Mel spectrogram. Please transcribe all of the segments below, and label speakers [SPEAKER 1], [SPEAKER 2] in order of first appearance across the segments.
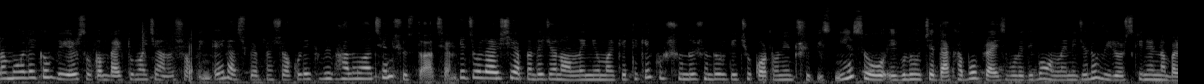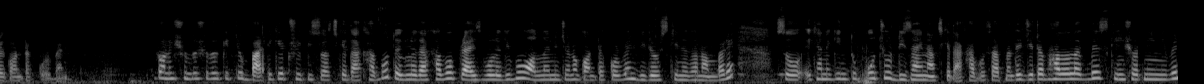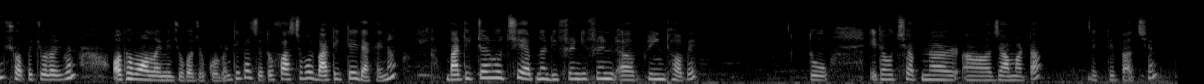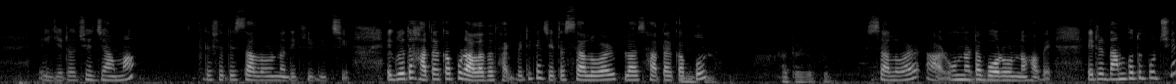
[SPEAKER 1] আসসালামু আলাইকুম viewers welcome back to my channel shopping guide. আজকে আপনার সকলেই খুবই ভালো আছেন, সুস্থ আছেন। আজকে চলে আসি আপনাদের জন্য অনলাইন নিউ মার্কেট থেকে খুব সুন্দর সুন্দর কিছু কটনের থ্রি পিস নিয়ে। সো এগুলো হচ্ছে দেখাবো প্রাইস বলে দিব অনলাইনের জন্য ভিডিওর স্ক্রিনের নাম্বারে কন্ট্যাক্ট করবেন। অনেক সুন্দর সুন্দর কিছু বাটিকের থ্রি পিস আজকে দেখাবো। তো এগুলো দেখাবো প্রাইস বলে দিব। অনলাইনের জন্য কন্ট্যাক্ট করবেন ভিডিওর স্ক্রিনে দেওয়া নাম্বারে সো এখানে কিন্তু প্রচুর ডিজাইন আজকে দেখাবো। সো আপনাদের যেটা ভালো লাগবে স্ক্রিনশট নিয়ে নেবেন শপে চলে আসবেন অথবা অনলাইনে যোগাযোগ করবেন ঠিক আছে? তো ফার্স্ট অফ অল বাটিকটাই দেখাই না। বাটিকটার হচ্ছে আপনার ডিফারেন্ট ডিফারেন্ট প্রিন্ট হবে। তো এটা হচ্ছে আপনার জামাটা দেখতে পাচ্ছেন? এই যেটা হচ্ছে জামা এটার সাথে সালোয়ার দেখিয়ে দিচ্ছি। এগুলোতে হাতার কাপড় আলাদা থাকবে ঠিক আছে? এটা সালোয়ার প্লাস হাতার কাপড়।
[SPEAKER 2] হাতের কাপড়।
[SPEAKER 1] সালোয়ার আর ওড়নাটা বড় ওড়না হবে। এটার দাম কত পড়ছে?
